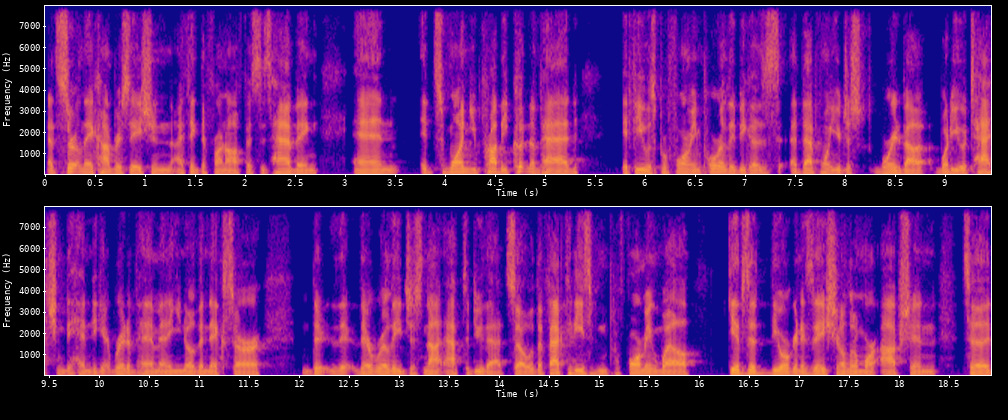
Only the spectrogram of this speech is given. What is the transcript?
That's certainly a conversation I think the front office is having. And it's one you probably couldn't have had if he was performing poorly because at that point you're just worried about what are you attaching to him to get rid of him and you know the Knicks are they're, they're really just not apt to do that so the fact that he's been performing well gives the organization a little more option to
